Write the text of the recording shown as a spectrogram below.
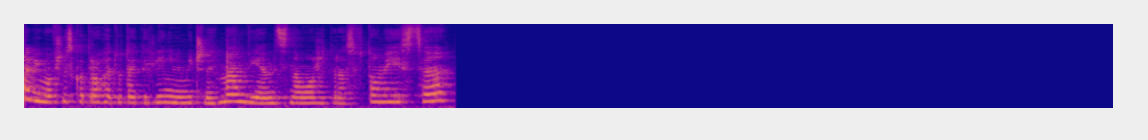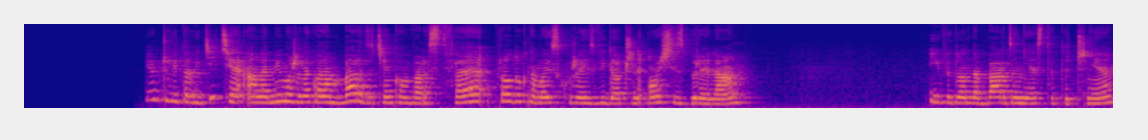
Ale mimo wszystko trochę tutaj tych linii mimicznych mam, więc nałożę teraz w to miejsce. Wiem, czy Wy to widzicie, ale mimo, że nakładam bardzo cienką warstwę, produkt na mojej skórze jest widoczny. On się zbryla i wygląda bardzo nieestetycznie.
